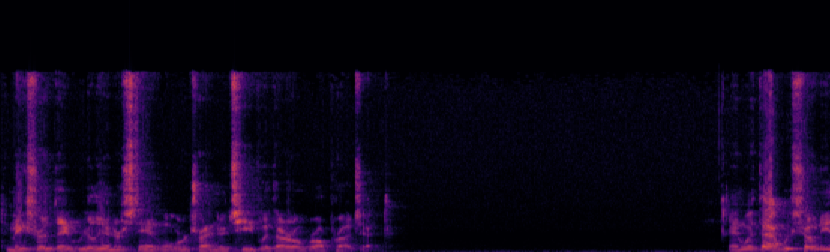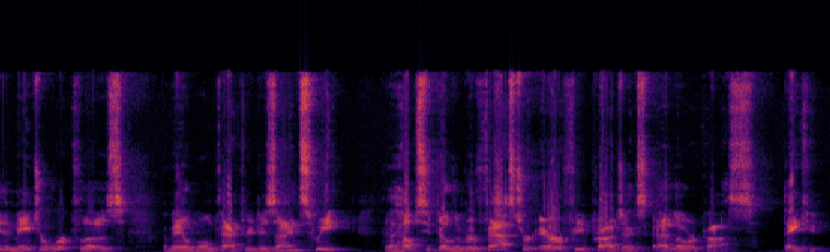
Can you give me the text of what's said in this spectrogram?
to make sure that they really understand what we're trying to achieve with our overall project. And with that, we've shown you the major workflows available in Factory Design Suite that helps you deliver faster, error-free projects at lower costs. Thank you.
